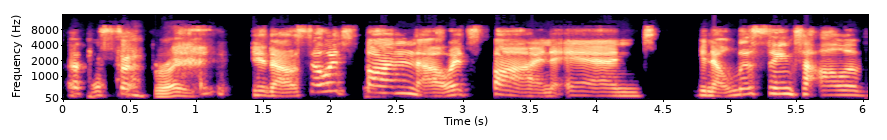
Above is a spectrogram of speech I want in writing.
so, right. You know, so it's fun though. It's fun. And you know, listening to all of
